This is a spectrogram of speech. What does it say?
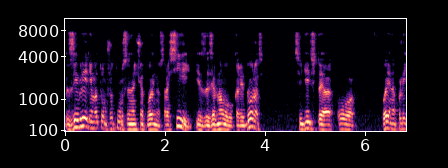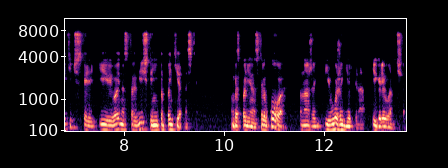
заявлением о том, что Турция начнет войну с Россией из-за зернового коридора, свидетельствует о военно-политической и военно-стратегической некомпетентности господина Стрелкова, она же его же Гиркина, Игоря Ивановича.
